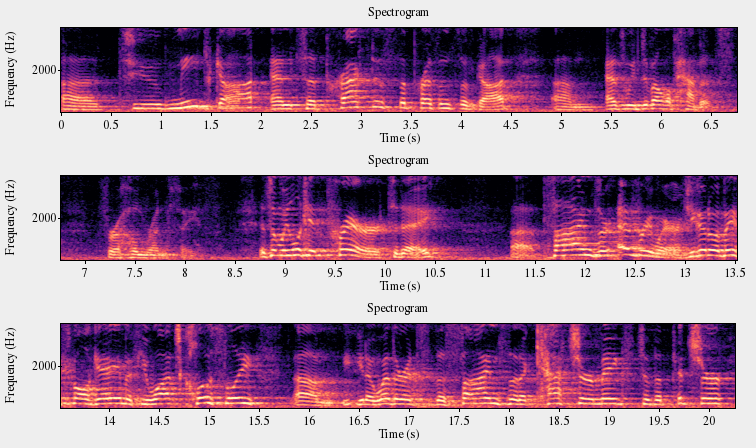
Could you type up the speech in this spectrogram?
uh, to meet God and to practice the presence of God um, as we develop habits for a home run faith. And so we look at prayer today. Uh, signs are everywhere. If you go to a baseball game, if you watch closely, um, you know, whether it's the signs that a catcher makes to the pitcher,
